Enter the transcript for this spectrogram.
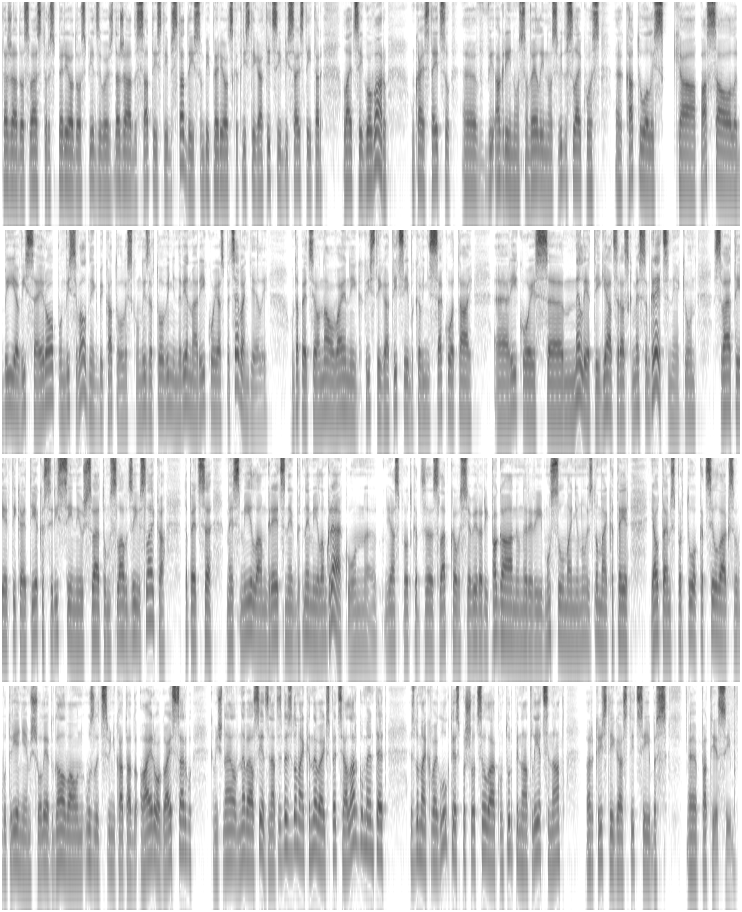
dažādos vēstures periodos piedzīvojuši dažādas attīstības stadijas, un bija periods, ka kristīgā ticība bija saistīta ar laicīgo varu, un, kā es teicu, agrīnos un vēlīnos viduslaikos Eh, katoliskā pasaule bija visa Eiropa un visi valdnieki bija katoliski, un līdz ar to viņi nevienmēr rīkojās pēc evaņģēlī. Un tāpēc jau nav vainīga kristīgā ticība, ka viņas sekotāji eh, rīkojas eh, nelietīgi. Jāatcerās, ka mēs esam grēcinieki, un svētie ir tikai tie, kas ir izcīnījuši svētumu slavu dzīves laikā. Tāpēc eh, mēs mīlam grēcinieku, bet nemīlam grēku, un eh, jāsaprot, ka eh, slepkavas jau ir arī pagāni un ir arī musulmaņi, nu, es domāju, ka te ir jautājums par to, ka cilvēks varbūt ir ieņēmis šo lietu galvā un uzlicis viņu kā tādu vairogu aizsargu, ka viņš nevēlas iedzināties, bet es domāju, ka nevajag speciāli argumentēt, es domāju, ka vajag lūgties par šo cilvēku un turpināt liecināt par kristīgās ticības patiesību.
